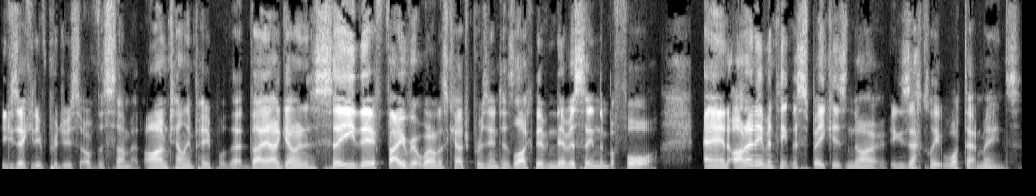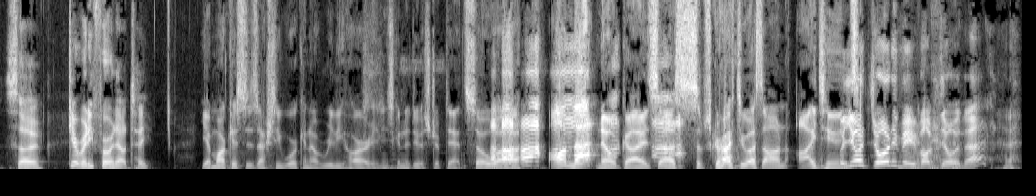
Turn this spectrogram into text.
executive producer of the summit, I'm telling people that they are going to see their favorite wellness couch presenters like they've never seen them before, and I don't even think the speakers know exactly what that means. So get ready for it, LT. Yeah, Marcus is actually working out really hard, and he's going to do a strip dance. So, uh, on that note, guys, uh, subscribe to us on iTunes. But you're joining me if I'm doing that.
